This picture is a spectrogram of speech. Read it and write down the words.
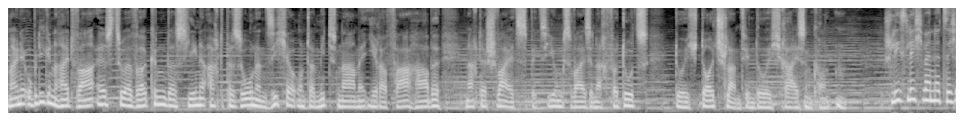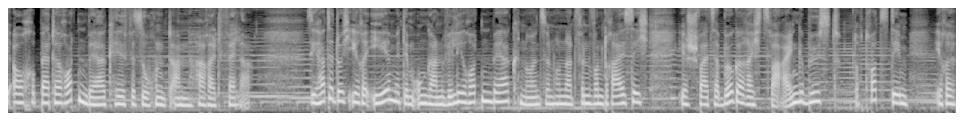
Meine Obliegenheit war es, zu erwirken, dass jene acht Personen sicher unter Mitnahme ihrer Fahrhabe nach der Schweiz bzw. nach Verdutz durch Deutschland hindurch reisen konnten. Schließlich wendet sich auch Bertha Rottenberg hilfesuchend an Harald Feller. Sie hatte durch ihre Ehe mit dem Ungarn Willi Rottenberg 1935 ihr Schweizer Bürgerrecht zwar eingebüßt, doch trotzdem, ihre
